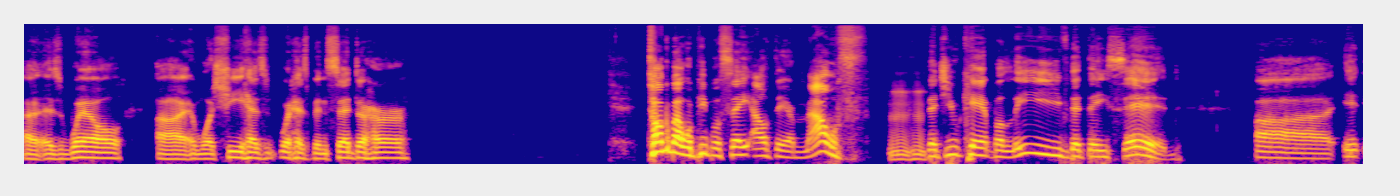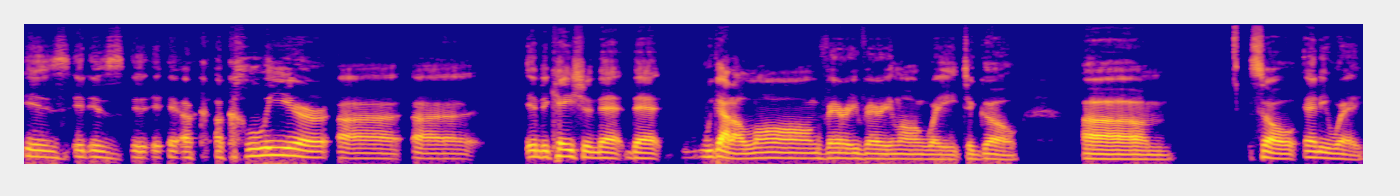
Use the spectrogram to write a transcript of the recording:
uh, as well uh, and what she has what has been said to her talk about what people say out their mouth mm-hmm. that you can't believe that they said uh it is it is a, a clear uh uh indication that that we got a long very very long way to go um so anyway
